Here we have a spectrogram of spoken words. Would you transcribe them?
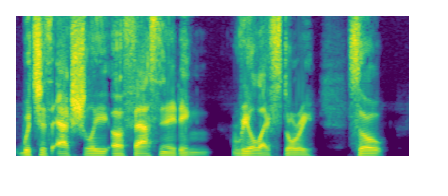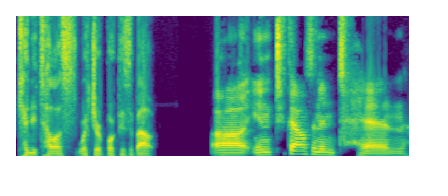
Which is actually a fascinating real life story. So, can you tell us what your book is about? Uh, in 2010,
